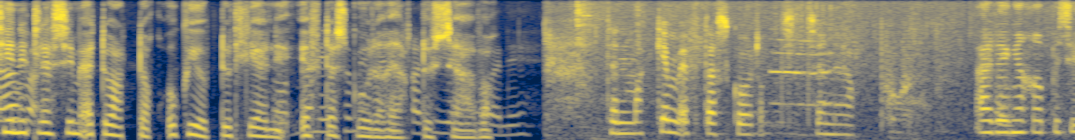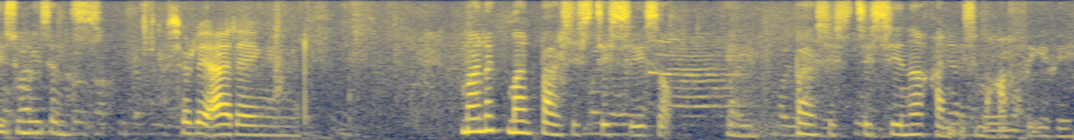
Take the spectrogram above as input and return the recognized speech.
Tiende klassim atuartoq ukiup tutliani efterskooleriartussaavoq Danmarkim efterskooleriartussanearpu Aaringerapisi sumisanersa Suli aaringamir Manak man paasistissiiso paasistisineqan eh, isimaqarfigivi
